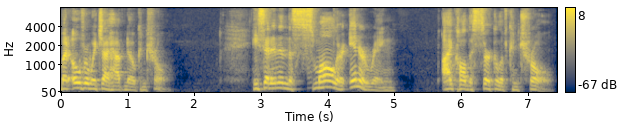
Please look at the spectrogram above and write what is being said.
but over which I have no control. He said, and in the smaller inner ring I call the circle of control.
